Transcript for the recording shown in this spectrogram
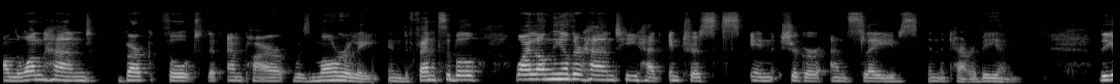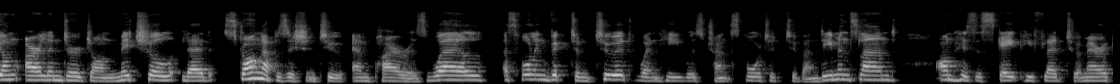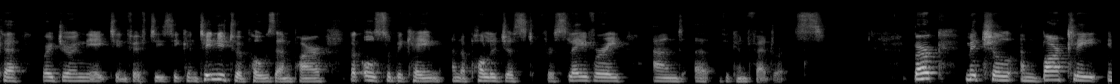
On the one hand, Burke thought that empire was morally indefensible, while on the other hand, he had interests in sugar and slaves in the Caribbean. The young Irelander John Mitchel led strong opposition to empire as well, as falling victim to it when he was transported to Van Diemen's Land on his escape, he fled to America, where during the 1850s he continued to oppose empire, but also became an apologist for slavery and uh, the Confederates. Burke, Mitchell, and Berkeley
